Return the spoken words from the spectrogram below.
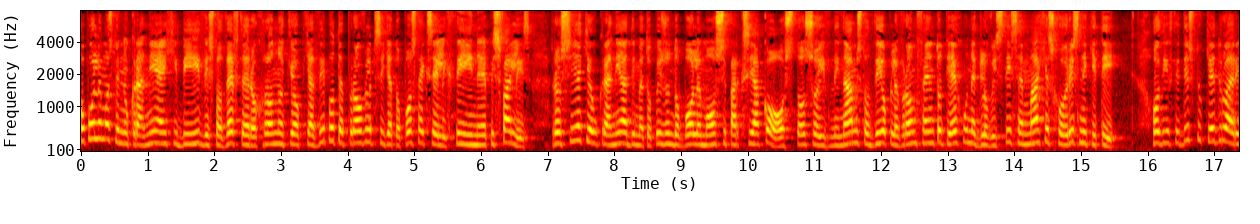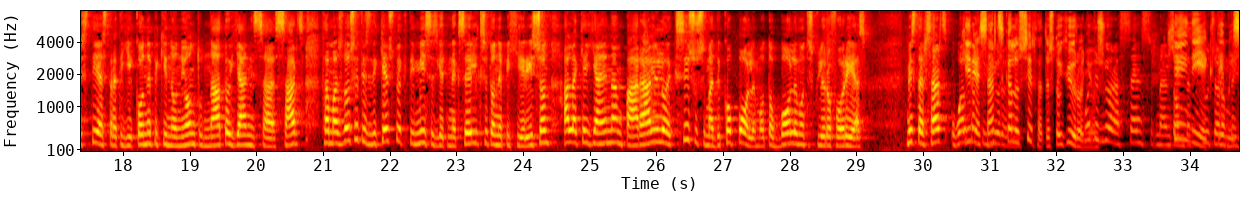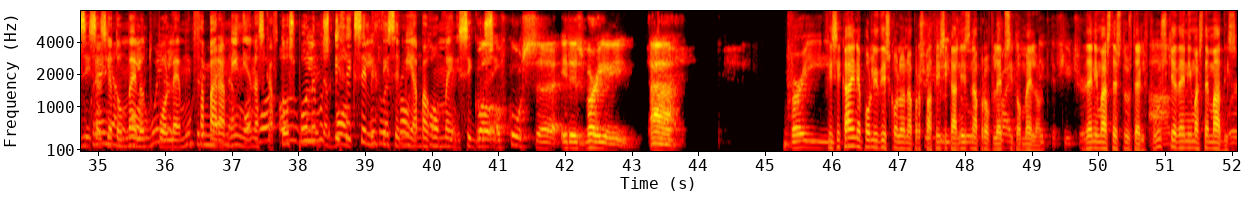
Ο πόλεμος στην Ουκρανία έχει μπει ήδη στο δεύτερο χρόνο και οποιαδήποτε πρόβλεψη για το πώς θα εξελιχθεί είναι επισφαλής. Ρωσία και Ουκρανία αντιμετωπίζουν τον πόλεμο ως υπαρξιακό, ωστόσο οι δυνάμεις των δύο πλευρών φαίνεται ότι έχουν εγκλωβιστεί σε μάχες χωρίς νικητή. Ο διευθυντής του Κέντρου Αριστείας Στρατηγικών Επικοινωνιών του ΝΑΤΟ, Γιάννης Σάρτς, θα μας δώσει τις δικές του εκτιμήσεις για την εξέλιξη των επιχειρήσεων, αλλά και για έναν παράλληλο εξίσου σημαντικό πόλεμο, τον πόλεμο της πληροφορίας. Κύριε Σάρτς, καλώς ήρθατε στο Euronews. Ποια είναι η εκτίμησή σας για το μέλλον του πολέμου, θα παραμείνει ένας καυτός πόλεμος ή θα εξελιχθεί σε μια παγωμένη σύγκρουση; Φυσικά είναι πολύ δύσκολο να προσπαθήσει κανείς να προβλέψει το μέλλον. Δεν είμαστε στους Δελφούς και δεν είμαστε μάντις.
